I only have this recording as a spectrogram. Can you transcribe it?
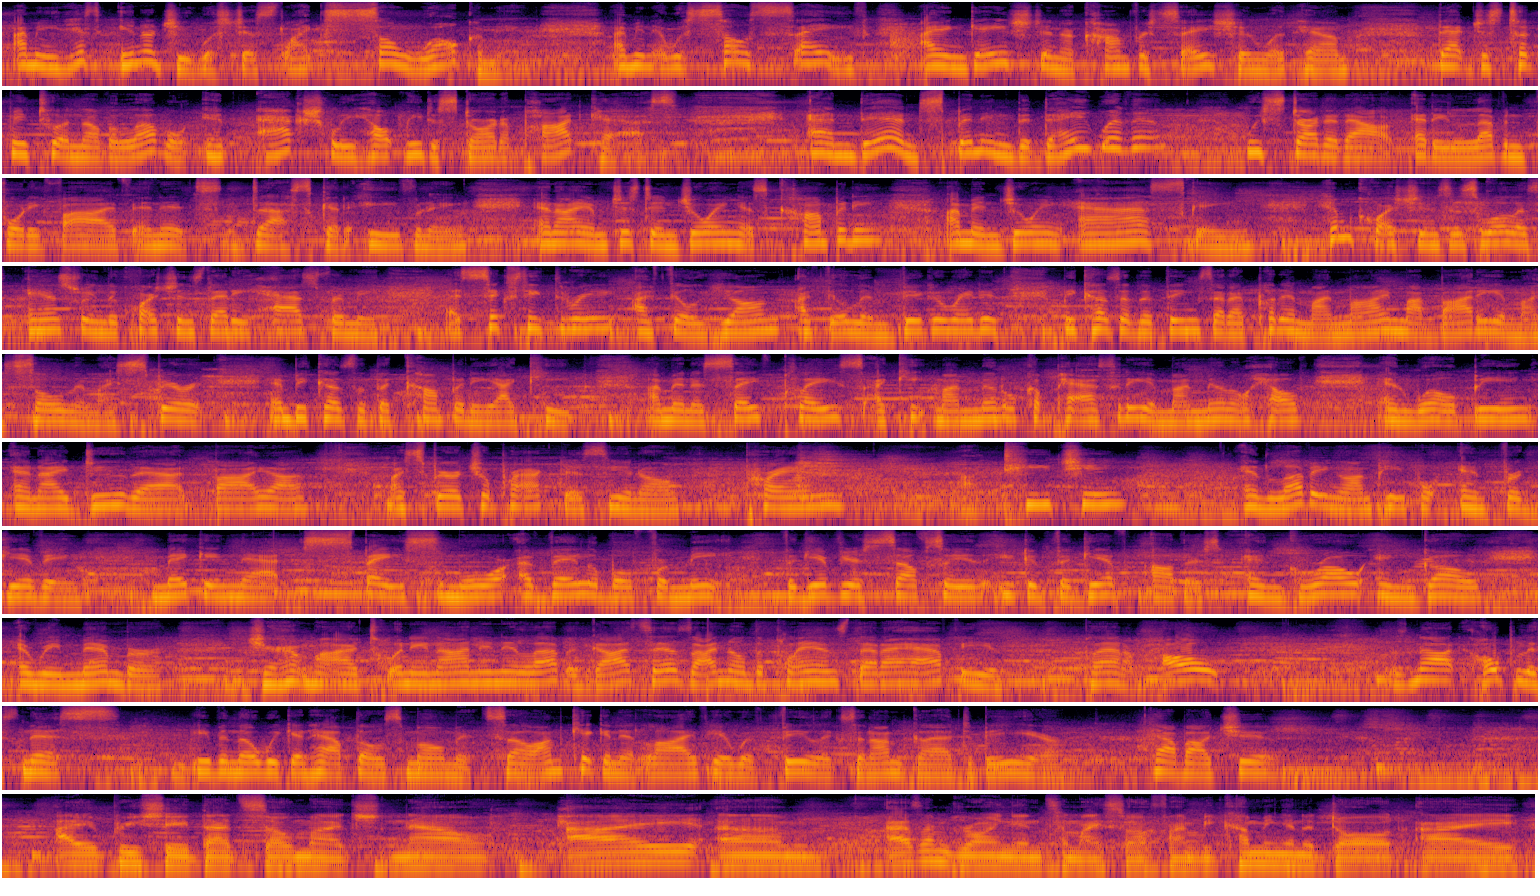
I mean, his energy was just like so welcoming. I mean, it was so safe. I engaged in a conversation with him that just took me to another level. It actually helped me to start a podcast. And then spending the day with him, we started out at 11:45 and it's dusk at evening, and I am just enjoying his company. I'm enjoying asking him questions as well as answering the questions that he has for me. At 63, I feel young, I feel invigorated because of the things that I put in my mind, my body, and my soul and my spirit, and because of the company I keep. I'm in a safe place. I keep my mental capacity and my mental health and well-being, and I do that by uh, my spiritual practice. You know, praying uh, teaching and loving on people and forgiving, making that space more available for me. Forgive yourself so that you can forgive others and grow and go. And remember Jeremiah 29 and 11. God says, I know the plans that I have for you. Plan of hope. It's not hopelessness, even though we can have those moments. So I'm kicking it live here with Felix, and I'm glad to be here. How about you? I appreciate that so much. Now, I, um, as I'm growing into myself, I'm becoming an adult. I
